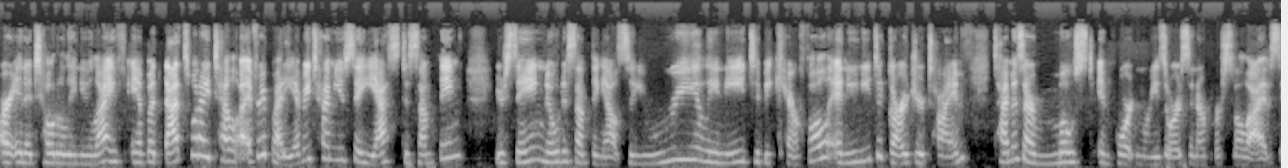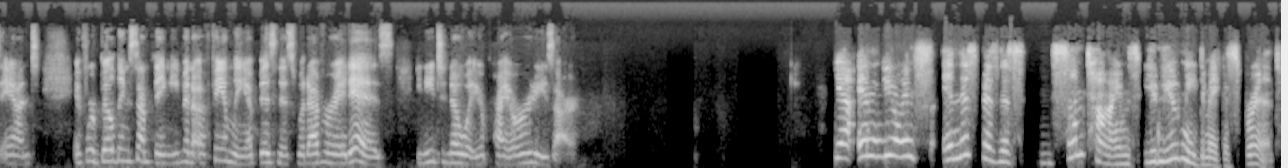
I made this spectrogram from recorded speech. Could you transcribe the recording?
are in a totally new life. And but that's what I tell everybody. Every time you say yes to something, you're saying no to something else. So you really need to be careful and you need to guard your time. Time is our most important resource in our personal lives. And if we're building something, even a family, a business, whatever it is, you need to know what your priorities are. Yeah, and you know, in in this business, sometimes you do need to make a sprint,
